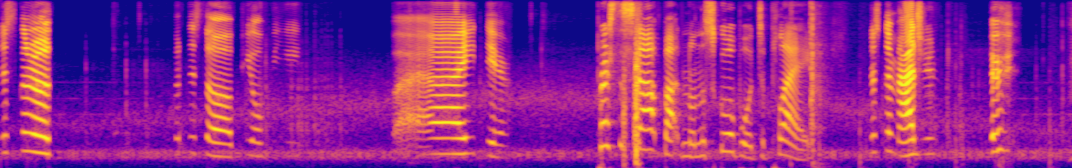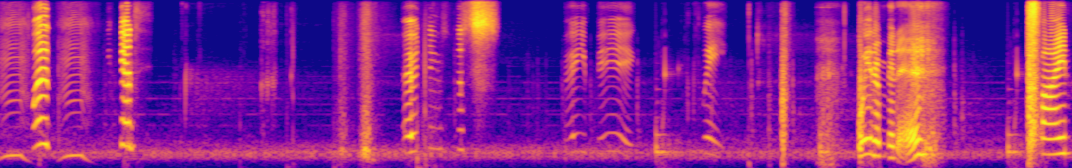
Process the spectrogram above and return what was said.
just gonna put this uh POV right there. Press the start button on the scoreboard to play. Just imagine. what? You can't. Everything's just very big. Wait. Wait a minute. Fine.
